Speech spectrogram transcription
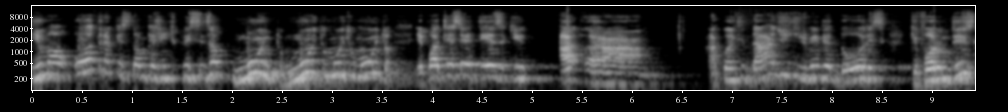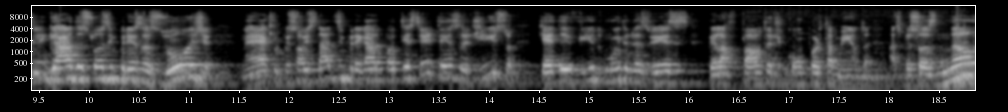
E uma outra questão que a gente precisa muito, muito, muito, muito, e pode ter certeza que a, a, a quantidade de vendedores que foram desligados das suas empresas hoje né, que o pessoal está desempregado, pode ter certeza disso, que é devido muitas das vezes pela falta de comportamento. As pessoas não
